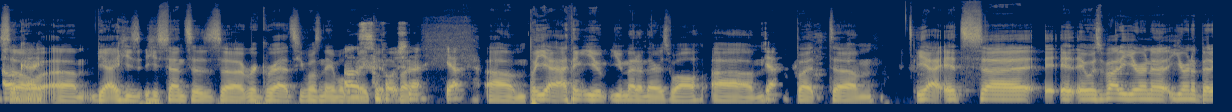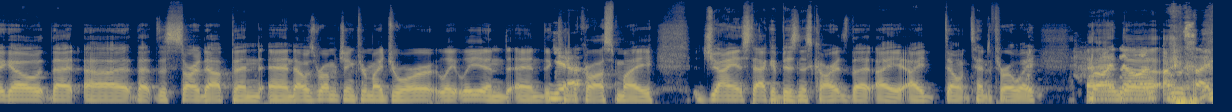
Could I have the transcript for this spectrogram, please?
so Okay. um, yeah, he's he sends his uh, regrets. He wasn't able to Oh, make it. But, yeah, um, but yeah, I think you you met him there as well. Um, Yeah. But um, yeah, it's uh, it, it was about a year and a year and a bit ago that uh, that this started up, and and I was rummaging through my drawer lately, and and came across my giant stack of business cards that I I don't tend to throw away. Right, And, no, I'm- uh, I'm the same,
